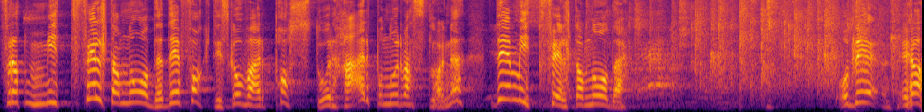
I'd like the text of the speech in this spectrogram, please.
For at mitt felt av nåde det er faktisk å være pastor her på Nordvestlandet. Det er mitt felt av nåde. Og det Ja.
